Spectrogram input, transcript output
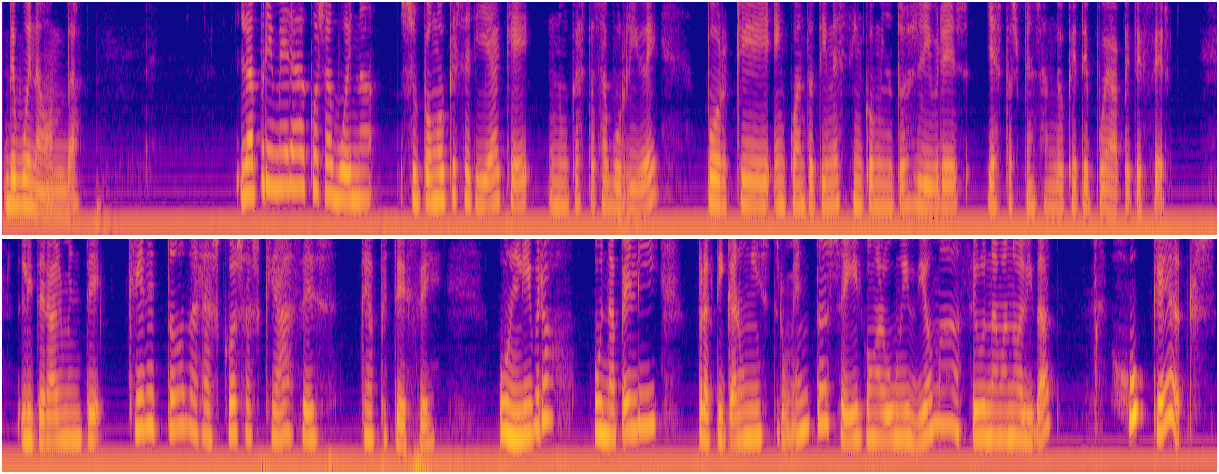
de buena onda. La primera cosa buena supongo que sería que nunca estás aburrida porque en cuanto tienes cinco minutos libres ya estás pensando que te puede apetecer. Literalmente, ¿qué de todas las cosas que haces te apetece? ¿Un libro? ¿Una peli? ¿Practicar un instrumento? ¿Seguir con algún idioma? ¿Hacer una manualidad? Who cares?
